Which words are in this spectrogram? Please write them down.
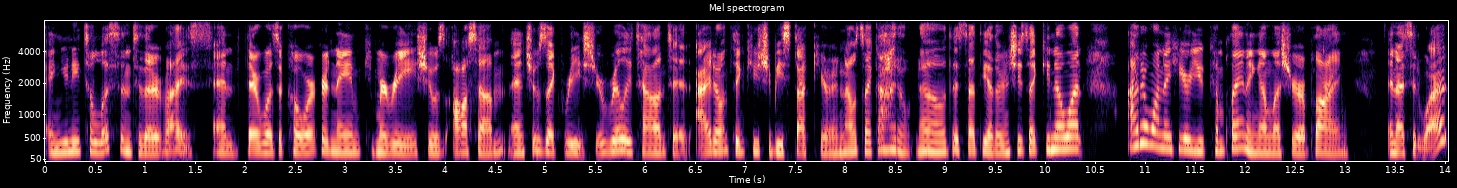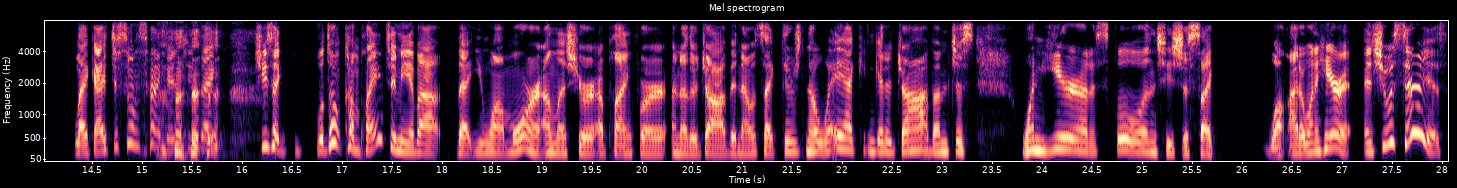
and you need to listen to their advice. And there was a coworker named Marie. She was awesome. And she was like, Reece, you're really talented. I don't think you should be stuck here. And I was like, I don't know, this, that, the other. And she's like, you know what? I don't want to hear you complaining unless you're applying. And I said, what? Like I just was like, and she's like, she's like, well, don't complain to me about that you want more unless you're applying for another job. And I was like, there's no way I can get a job. I'm just one year out of school. And she's just like, well, I don't want to hear it. And she was serious.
